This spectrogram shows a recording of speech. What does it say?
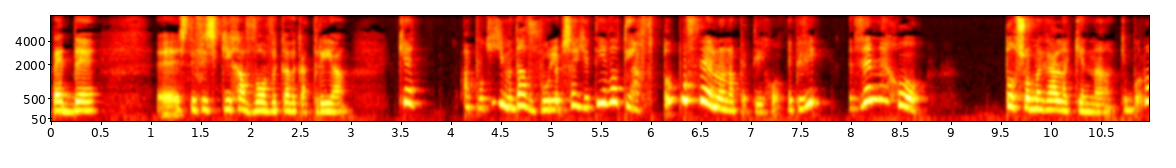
15, ε, στη φυσική είχα 12, 13. Και από εκεί και μετά δούλεψα γιατί είδα ότι αυτό που θέλω να πετύχω, επειδή δεν έχω τόσο μεγάλα κενά και μπορώ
